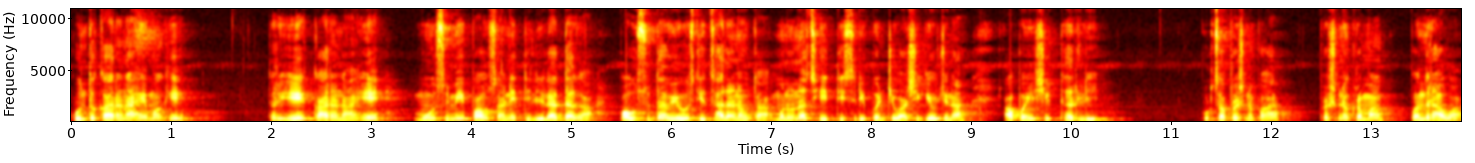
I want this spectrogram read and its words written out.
कोणतं कारण आहे मग हे? तर हे कारण आहे मोसमी पावसाने दिलेला दगा. पाऊससुद्धा व्यवस्थित झाला नव्हता. म्हणूनच ही तिसरी पंचवार्षिक योजना अपयशी ठरली. पुढचा प्रश्न पहा. प्रश्न क्रमांक पंधरावा.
